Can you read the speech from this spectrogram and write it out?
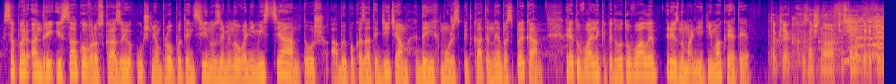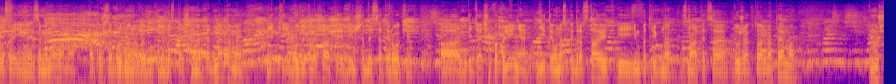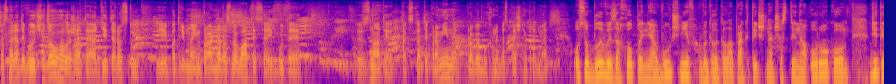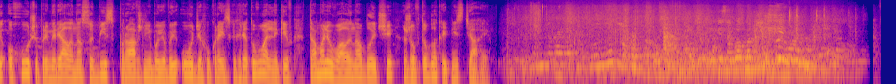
Сапер Андрій Ісаков розказує учням про потенційно заміновані місця. Тож, аби показати дітям, де їх може спіткати небезпека, рятувальники підготували різноманітні макети. Так як значна частина території України замінована, також забруднена вибухонебезпечними предметами, які будуть лежати більше 10 років. А дитяче покоління, діти у нас підростають, і їм потрібно знати. Це дуже актуальна тема. Тому що снаряди будуть ще довго лежати, а діти ростуть. І потрібно їм правильно розвиватися і бути знати, так сказати, про міни, про вибухонебезпечні предмети. Особливе захоплення в учнів викликала практична частина уроку. Діти охоче приміряли на собі справжній бойовий одяг українських рятувальників та малювали на обличчі жовто-блакитні стяги.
